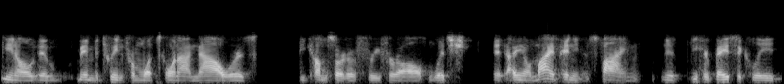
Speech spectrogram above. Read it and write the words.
you know, in, in between from what's going on now, where it's become sort of free for all, which it, you know, in my opinion, is fine. It, you're basically,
